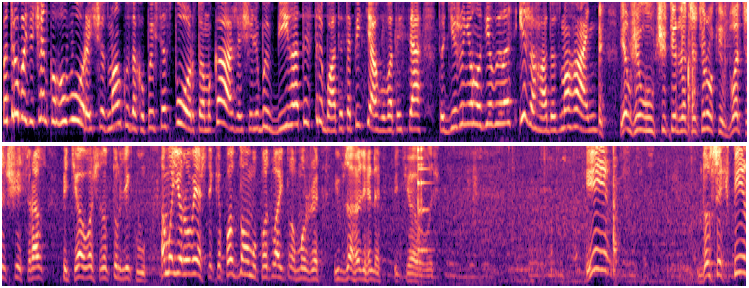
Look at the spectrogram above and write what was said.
Петро Базюченко говорить, що змалку захопився спортом. Каже, що любив бігати, стрибати та підтягуватися. Тоді ж у нього з'явилась і жага до змагань. Я вже у 14 років 26 разів підтягувався на турніку. А мої ровесники по одному, по два, і то може і взагалі не підтягувалися. І до сих пір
